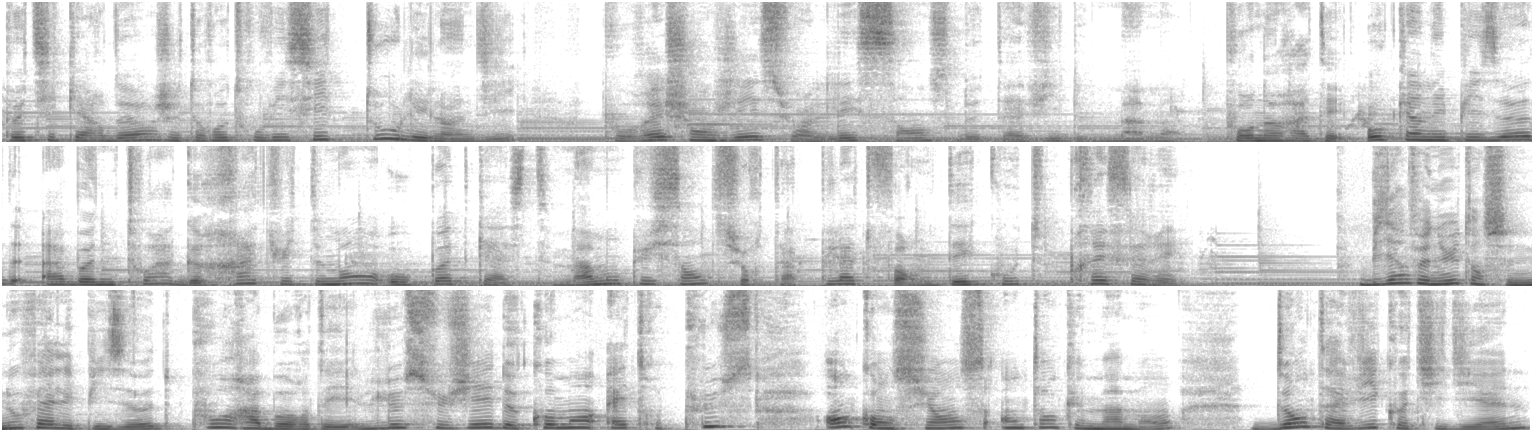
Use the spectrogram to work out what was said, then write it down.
petit quart d'heure, je te retrouve ici tous les lundis pour échanger sur l'essence de ta vie de maman. Pour ne rater aucun épisode, abonne-toi gratuitement au podcast Maman Puissante sur ta plateforme d'écoute préférée. Bienvenue dans ce nouvel épisode pour aborder le sujet de comment être plus en conscience en tant que maman dans ta vie quotidienne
